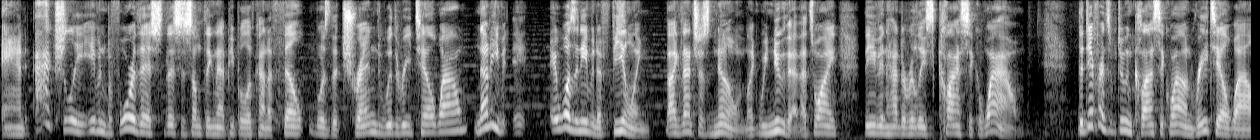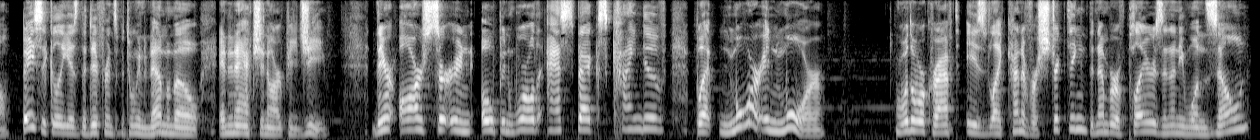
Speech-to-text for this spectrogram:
And actually, even before this, this is something that people have kind of felt was the trend with retail WoW. Not even, it, it wasn't even a feeling. Like, that's just known. Like, we knew that. That's why they even had to release Classic WoW. The difference between Classic WoW and Retail WoW basically is the difference between an MMO and an action RPG. There are certain open world aspects, kind of, but more and more, World of Warcraft is like kind of restricting the number of players in any one zone.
